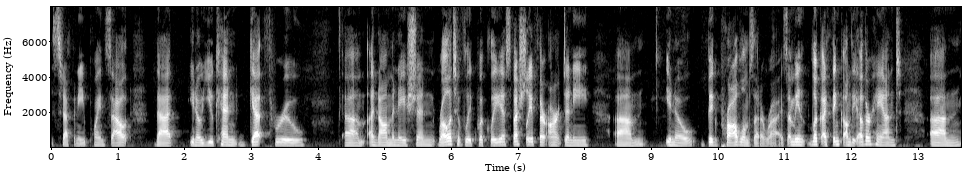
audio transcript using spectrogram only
Stephanie points out, that, you know, you can get through um, a nomination relatively quickly, especially if there aren't any, um, you know, big problems that arise. I mean, look, I think on the other hand, um,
